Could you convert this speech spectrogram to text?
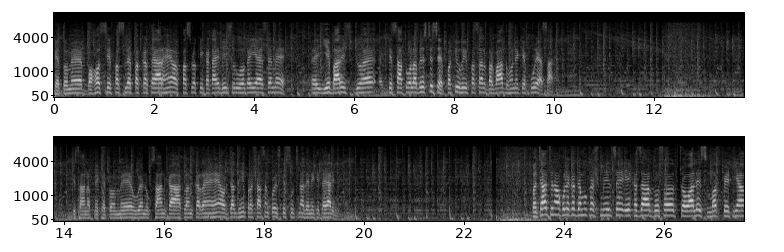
खेतों में बहुत सी फ़सलें पककर तैयार हैं और फ़सलों की कटाई भी शुरू हो गई है। ऐसे में ये बारिश जो है के साथ ओलावृष्टि से पकी हुई फ़सल बर्बाद होने के पूरे आसार हैं। किसान अपने खेतों में हुए नुकसान का आकलन कर रहे हैं और जल्द ही प्रशासन को इसकी सूचना देने की तैयारी में है। पंचायत चुनाव को लेकर जम्मू कश्मीर से 1244 मत पेटियाँ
